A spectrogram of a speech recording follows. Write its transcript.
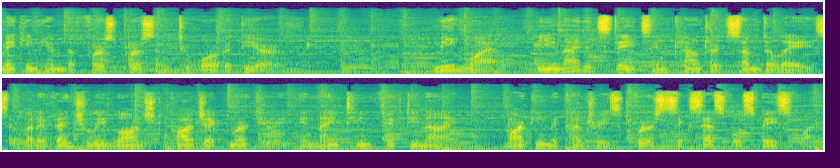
making him the first person to orbit the Earth. Meanwhile, the United States encountered some delays but eventually launched Project Mercury in 1959, marking the country's first successful spaceflight.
